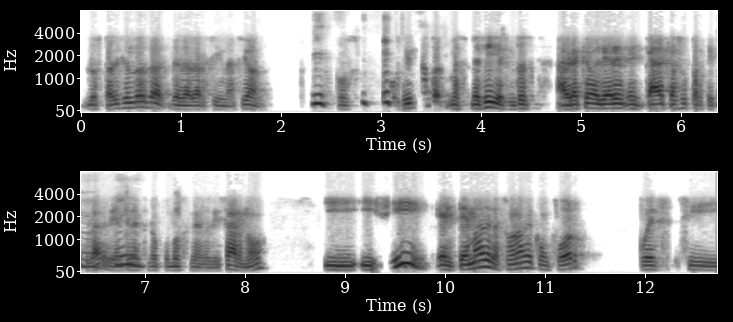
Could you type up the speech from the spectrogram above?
lo está diciendo de la, resignación. Pues, gordita, me, sigues. Entonces, habría que validar en, cada caso particular, evidentemente no podemos generalizar, ¿no? Y, y sí, el tema de la zona de confort, pues si,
